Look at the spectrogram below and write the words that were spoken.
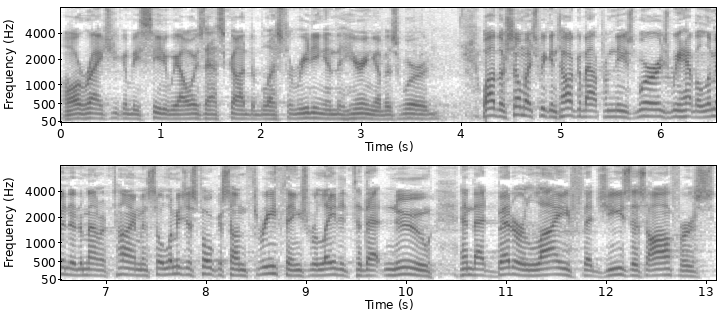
All right, you can be seated. We always ask God to bless the reading and the hearing of His word. While there's so much we can talk about from these words, we have a limited amount of time. And so let me just focus on three things related to that new and that better life that Jesus offers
